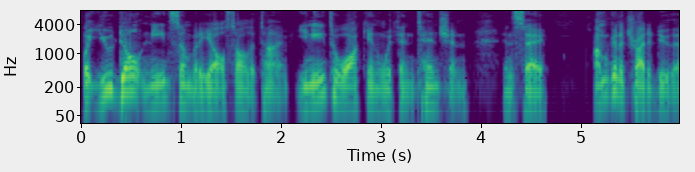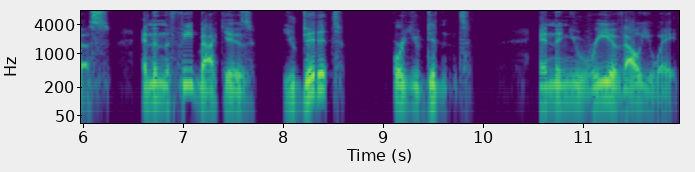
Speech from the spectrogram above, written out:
But you don't need somebody else all the time. You need to walk in with intention and say, I'm going to try to do this. And then the feedback is, you did it or you didn't and then you reevaluate.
